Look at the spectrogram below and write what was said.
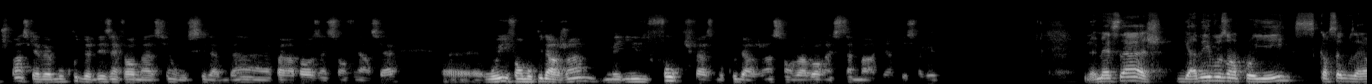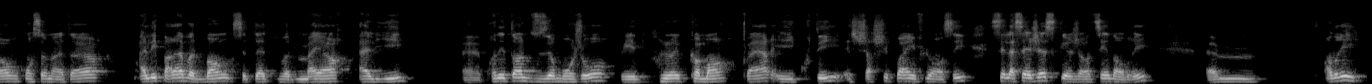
je pense qu'il y avait beaucoup de désinformation aussi là-dedans euh, par rapport aux institutions financières. oui, ils font beaucoup d'argent, mais il faut qu'ils fassent beaucoup d'argent si on veut avoir un système bancaire qui est solide. Le message, gardez vos employés, c'est comme ça que vous allez avoir vos consommateurs. Allez parler à votre banque, c'est peut-être votre meilleur allié. prenez le temps de dire bonjour et comment faire et écoutez. Ne cherchez pas à influencer. C'est la sagesse que j'en tiens d'André. André,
